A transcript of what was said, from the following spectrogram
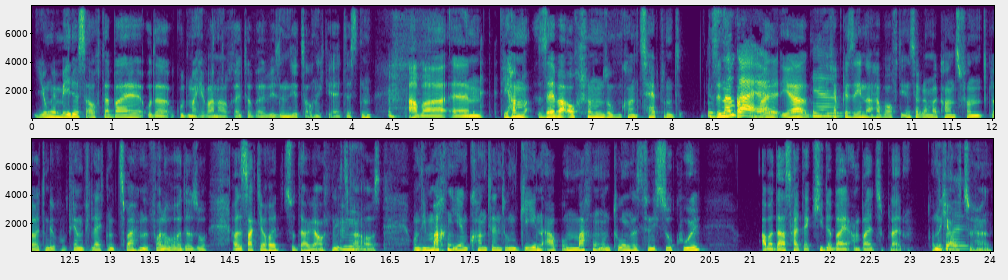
junge Mädels auch dabei oder gut, manche waren auch älter, weil wir sind jetzt auch nicht die Ältesten, aber ähm, die haben selber auch schon so ein Konzept und sind so einfach geil. Ball. Ja, ja. ich habe gesehen, habe auf die Instagram-Accounts von Leuten geguckt, die haben vielleicht nur 200 Follower oder so. Aber das sagt ja heutzutage auch nichts mhm. mehr aus. Und die machen ihren Content und gehen ab und machen und tun. Das finde ich so cool. Aber da ist halt der Key dabei, am Ball zu bleiben und nicht Voll. aufzuhören.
